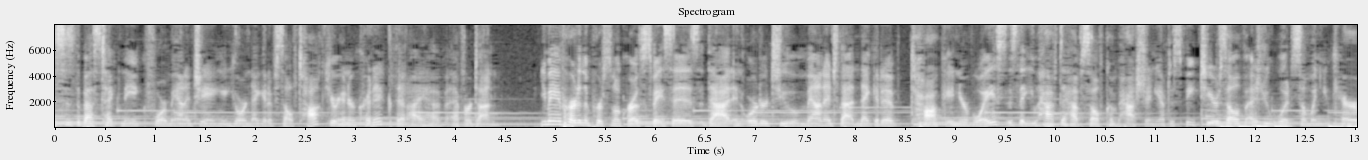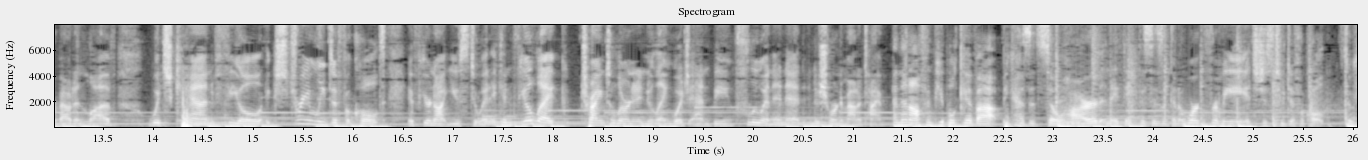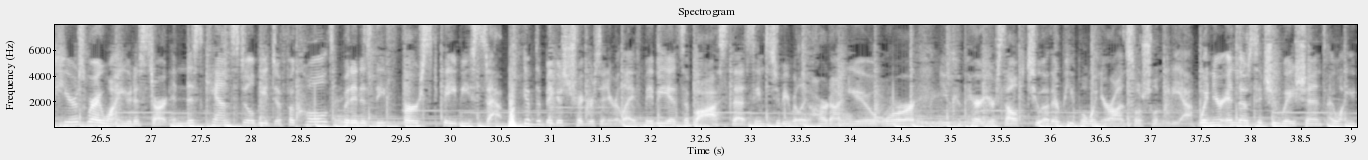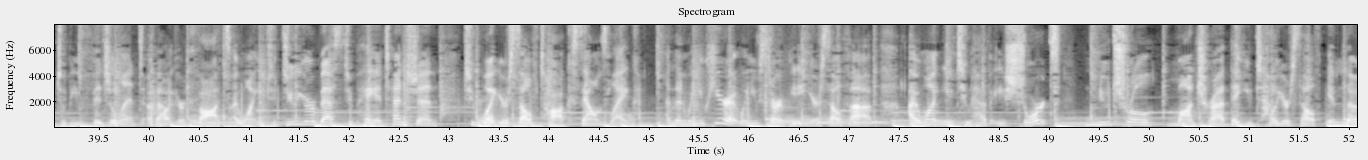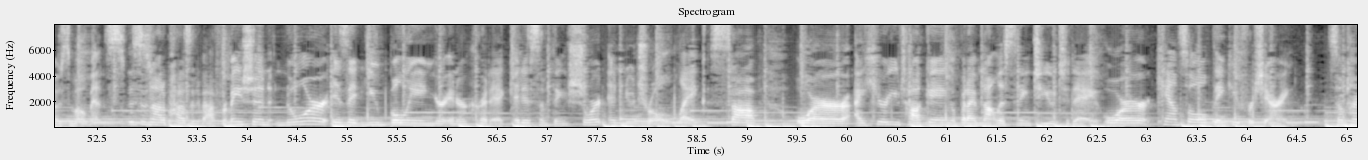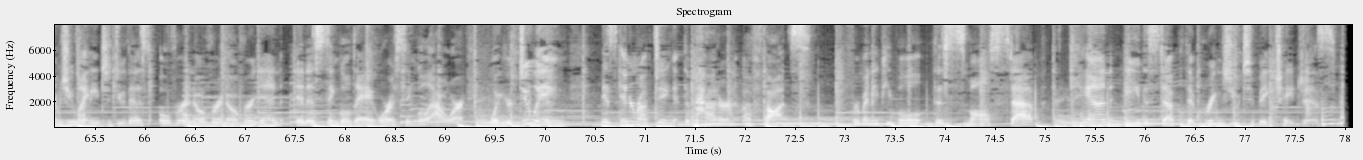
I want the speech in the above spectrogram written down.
This is the best technique for managing your negative self talk, your inner critic, that I have ever done. You may have heard in the personal growth spaces that in order to manage that negative talk in your voice is that you have to have self-compassion. You have to speak to yourself as you would someone you care about and love, which can feel extremely difficult if you're not used to it. It can feel like trying to learn a new language and being fluent in it in a short amount of time. And then often people give up because it's so hard and they think this isn't going to work for me. It's just too difficult. So here's where I want you to start. And this can still be difficult, but it is the first baby step. Think of the biggest triggers in your life. Maybe it's a boss that seems to be really hard on you or you compare yourself to other people when you're on social media. When you're in those situations, I want you to be vigilant about your thoughts. I want you to do your best to pay attention to what your self talk sounds like. And then when you hear it, when you start beating yourself up, I want you to have a short, neutral mantra that you tell yourself in those moments. This is not a positive affirmation, nor is it you bullying your inner critic. It is something short and neutral, like stop, or I hear you talking, but I'm not listening to you today, or cancel, thank you for sharing. Sometimes you might need to do this over and over and over again in a single day or a single hour. What you're doing is interrupting the pattern of thoughts. For many people, this small step can be the step that brings you to big changes.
